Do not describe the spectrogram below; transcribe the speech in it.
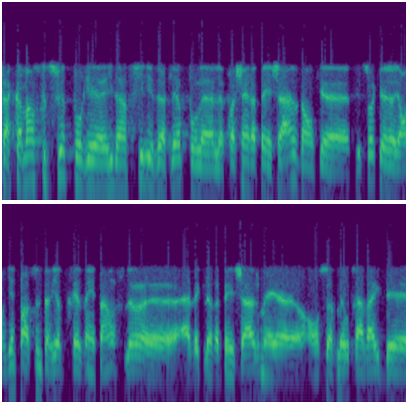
ça commence tout de suite pour euh, identifier les athlètes pour le, prochain repêchage. Donc, euh, c'est sûr qu'on vient de passer une période très intense là euh, avec le repêchage, mais on se remet au travail dès,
